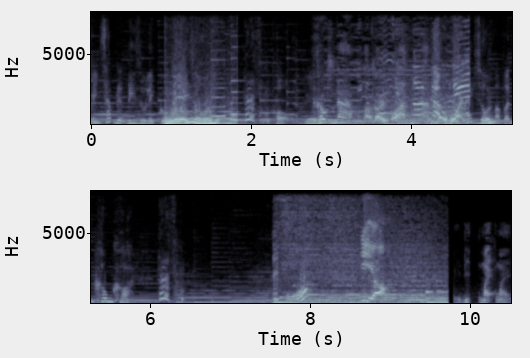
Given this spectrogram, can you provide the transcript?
Mình sắp được đi du lịch cùng người ấy rồi. Khổ ghê. Không làm mà đòi có ăn ăn đầu cách rồi mà vẫn không khỏi. Ủa? Gì vậy? địt mẹ mày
